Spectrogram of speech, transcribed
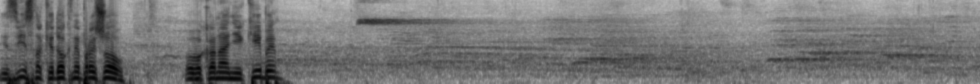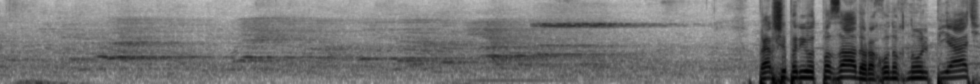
І, звісно, кидок не пройшов у виконанні Киби. Перший період позаду, рахунок 0-5.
